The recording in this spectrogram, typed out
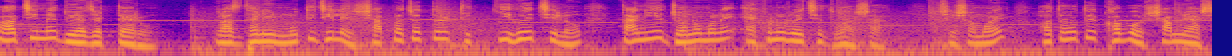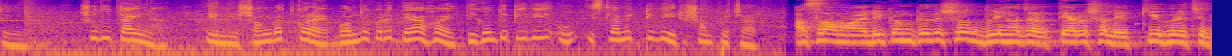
পাঁচই মে দুই হাজার তেরো। রাজধানীর মতিঝিলে শাপলা চত্বরে ঠিক কী হয়েছিল তা নিয়ে জনমনে এখনও রয়েছে ধোঁয়াশা। সে সময় হতাহতের খবর সামনে আসেনি। শুধু তাই না এই নিয়ে সংবাদ করায় বন্ধ করে দেয়া হয় দিগন্ত টিভি ও ইসলামিক টিভির সম্প্রচার। আসসালামু আলাইকুম প্রিয়দর্শক দুই সালে কি হয়েছিল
